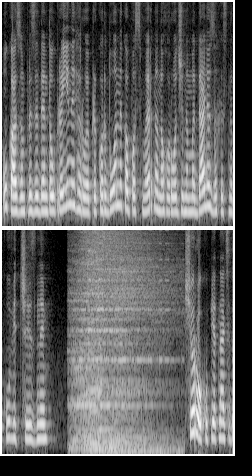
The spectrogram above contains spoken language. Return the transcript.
Указом президента України героя прикордонника посмертно нагороджено медаллю захиснику вітчизни. Щороку, 15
